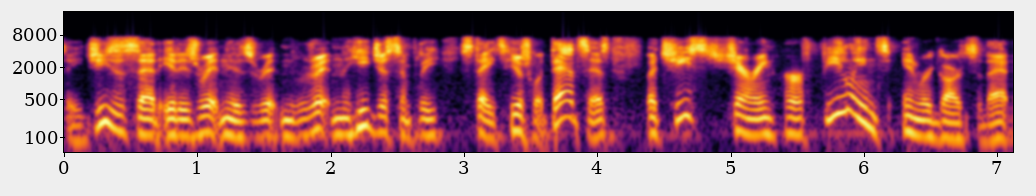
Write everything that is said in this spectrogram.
See, Jesus said, It is written, it is written, written. He just simply states, Here's what dad says. But she's sharing her feelings in regards to that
